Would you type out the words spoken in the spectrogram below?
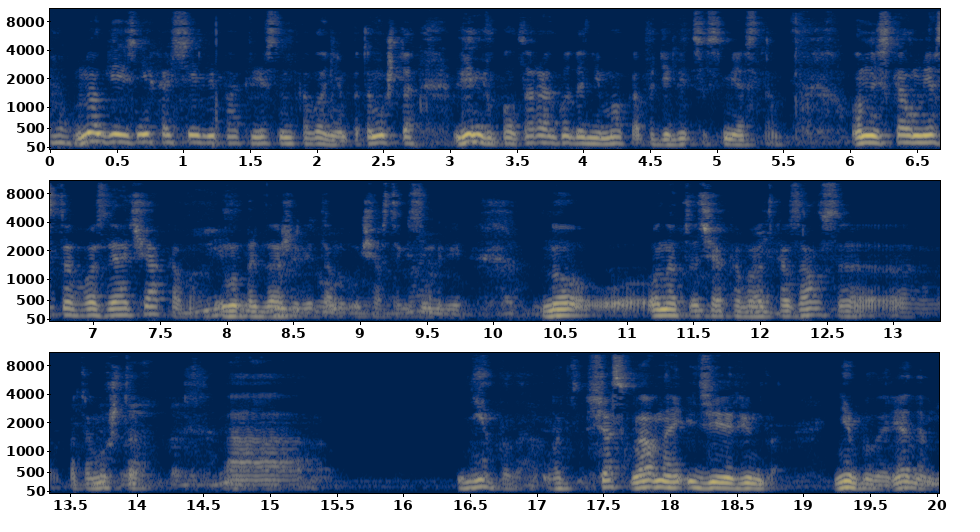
Многие из них осели по окрестным колониям, потому что Линдл полтора года не мог определиться с местом. Он искал место возле Очакова, ему предложили там участок земли. Но он от Очакова отказался, э, потому что а, не было. Вот сейчас главная идея Линдла. Не было рядом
